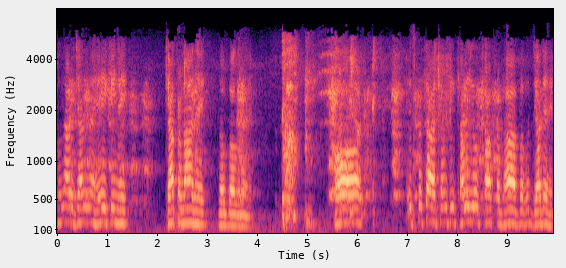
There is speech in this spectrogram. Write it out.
पुनर्जन्म है कि नहीं? क्या प्रमाण है? लोग बोल रहे हैं। और इस प्रकार क्योंकि कलि युग का प्रभाव बहुत ज़्यादा है,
